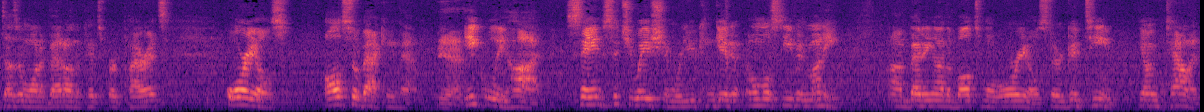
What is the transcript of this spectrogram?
doesn't want to bet on the Pittsburgh Pirates. Orioles also backing them, Yeah. equally hot. Same situation where you can get almost even money um, betting on the Baltimore Orioles. They're a good team, young talent.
